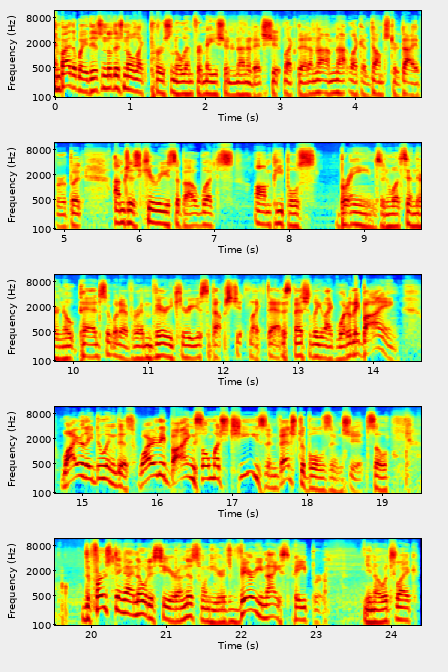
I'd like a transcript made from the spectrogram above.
And by the way, there's no there's no like personal information or none of that shit like that. I'm not I'm not like a dumpster diver, but I'm just curious about what's on people's brains and what's in their notepads or whatever. I'm very curious about shit like that, especially like what are they buying? Why are they doing this? Why are they buying so much cheese and vegetables and shit? So the first thing I notice here on this one here, it's very nice paper. You know, it's like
